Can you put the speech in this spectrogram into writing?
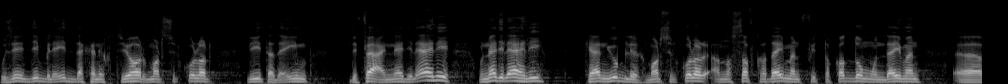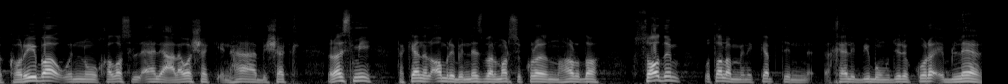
وزين الدين بالعيد ده كان اختيار مارسيل كولر لتدعيم دفاع النادي الأهلي. والنادي الأهلي كان يبلغ مارسيل كولر أن الصفقة دايما في التقدم ودايما آه قريبة وإنه خلاص الأهلي على وشك انهائها بشكل رسمي. فكان الأمر بالنسبة لمارسيل كولر النهارده صادم. وطلب من الكابتن خالد بيبو مدير الكرة إبلاغ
